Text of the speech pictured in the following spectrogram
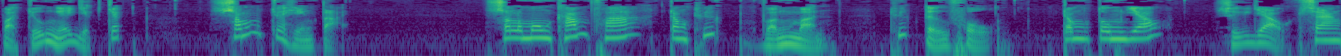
và chủ nghĩa vật chất, sống cho hiện tại. Solomon khám phá trong thuyết vận mệnh, thuyết tự phụ, trong tôn giáo, sự giàu sang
